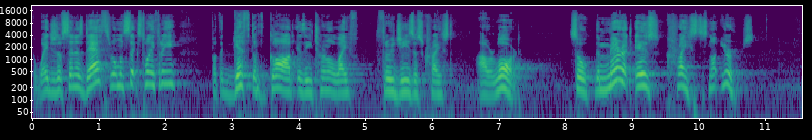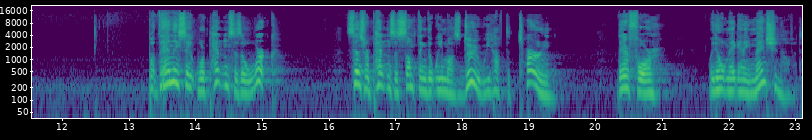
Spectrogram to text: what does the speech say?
The wages of sin is death, Romans 6:23, but the gift of God is eternal life through Jesus Christ our Lord. So the merit is Christ, it's not yours. But then they say repentance is a work. Since repentance is something that we must do, we have to turn. Therefore, we don't make any mention of it.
